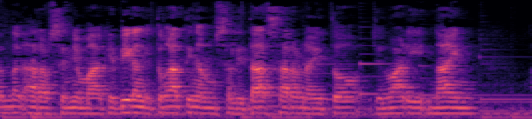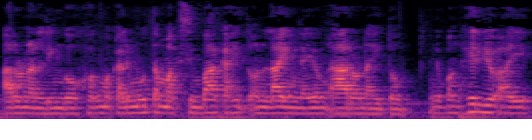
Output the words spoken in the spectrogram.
sa inyo mga kaibigan. Itong ating almusalita sa araw na ito, January 9, araw ng linggo. Huwag makalimutan magsimba kahit online ngayong araw na ito. Ang Ebanghelyo ay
